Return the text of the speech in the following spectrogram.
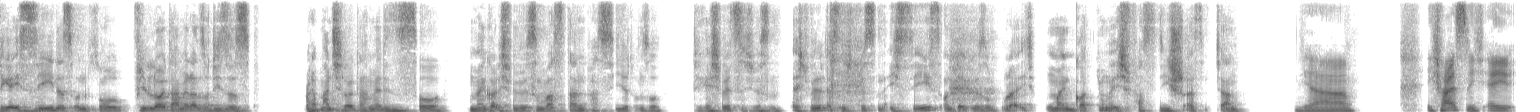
Digga, ich Mhm. sehe das und so, viele Leute haben ja dann so dieses, oder manche Leute haben ja dieses so, oh mein Gott, ich will wissen, was dann passiert und so. Digga, ich will es nicht wissen. Ich will es nicht wissen. Ich sehe es und denke mir so, Bruder, ich, oh mein Gott, Junge, ich fasse die Scheiße nicht an. Ja. Ich weiß nicht, ey,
